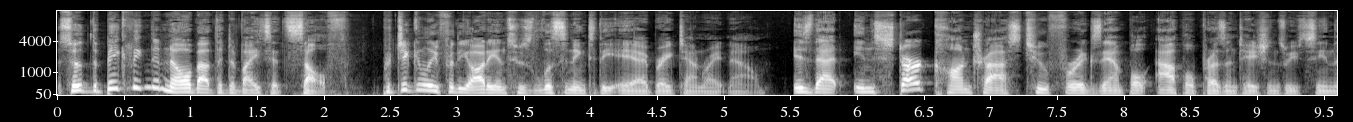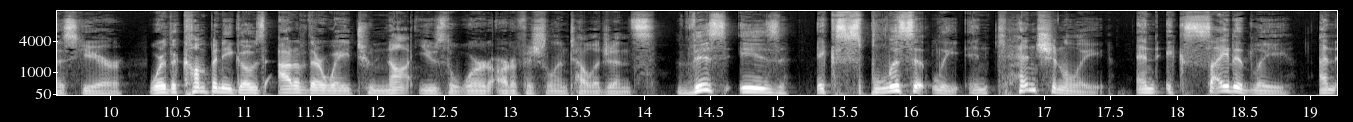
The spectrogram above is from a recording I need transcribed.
So, the big thing to know about the device itself particularly for the audience who's listening to the AI breakdown right now, is that in stark contrast to, for example, Apple presentations we've seen this year, where the company goes out of their way to not use the word artificial intelligence, this is explicitly, intentionally, and excitedly an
